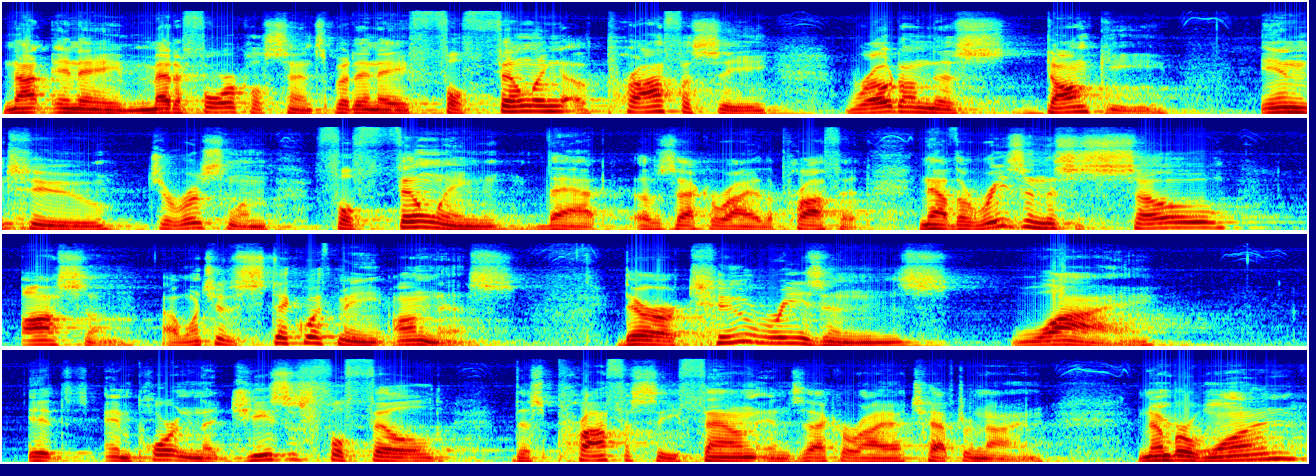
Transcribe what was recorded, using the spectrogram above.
not in a metaphorical sense, but in a fulfilling of prophecy, rode on this donkey into Jerusalem, fulfilling that of Zechariah the prophet. Now, the reason this is so awesome, I want you to stick with me on this. There are two reasons why it's important that Jesus fulfilled this prophecy found in Zechariah chapter 9. Number one,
